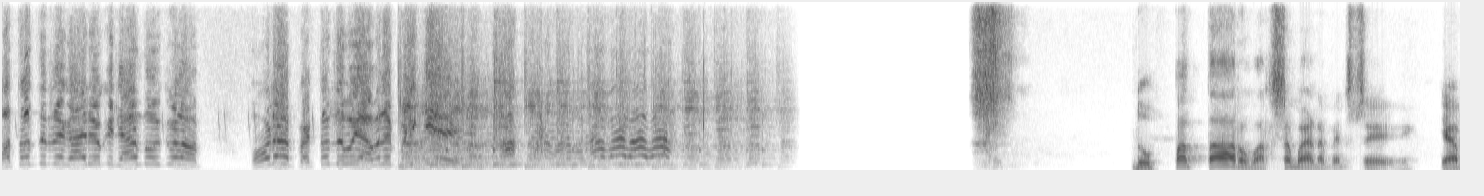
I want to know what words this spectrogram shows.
പത്രത്തിന്റെ കാര്യമൊക്കെ ഞാൻ നോക്കിക്കോളാം. ഓടാ പെട്ടെന്ന് പോയി അവനെ പിടിക്കേ. മുപ്പത്താറ് വർഷമാണ് മനുഷ്യ ഞാൻ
